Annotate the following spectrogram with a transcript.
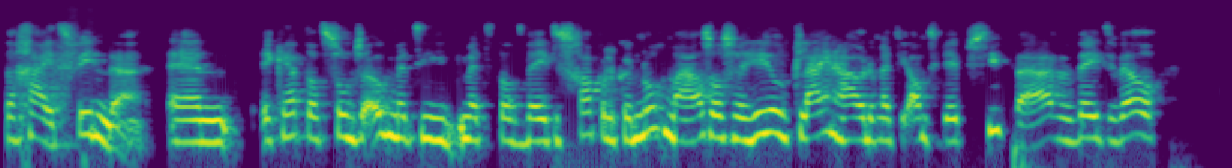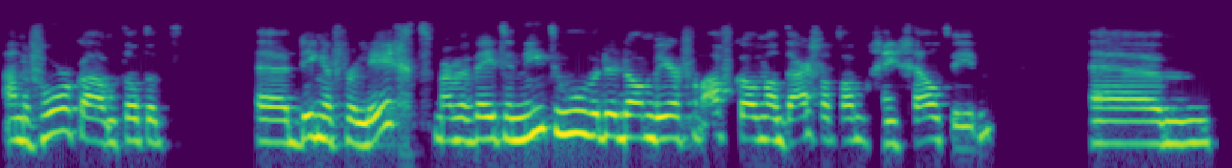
dan ga je het vinden. En ik heb dat soms ook met, die, met dat wetenschappelijke. Nogmaals, als we heel klein houden met die antidepressiva, we weten wel aan de voorkant dat het uh, dingen verlicht. Maar we weten niet hoe we er dan weer van afkomen, want daar zat dan geen geld in. Um,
